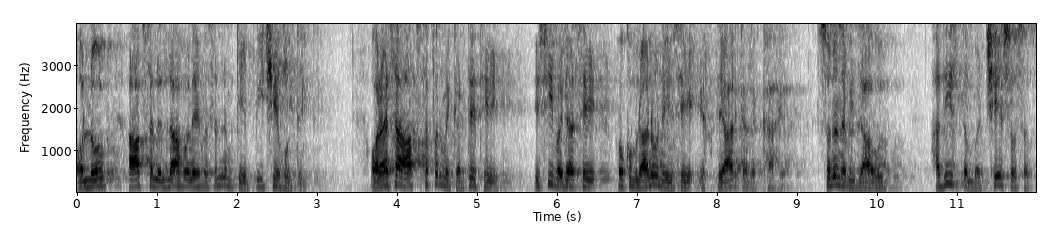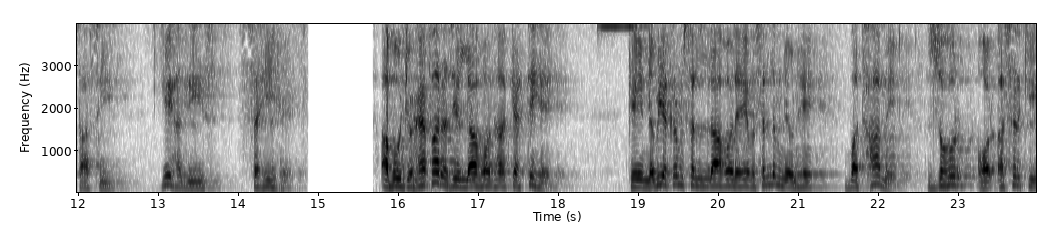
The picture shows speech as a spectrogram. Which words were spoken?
और लोग आप सल्लल्लाहु अलैहि वसल्लम के पीछे होते और ऐसा आप सफ़र में करते थे, इसी वजह से हुक्मरानों ने इसे इख्तियार कर रखा है। सुन नबी दाऊद हदीस नंबर छः सौ सत्तासी। ये हदीस सही है। अबू जुहैफ़ा रज़ी अल्लाह कहते हैं कि नबी अकरम सल्लल्लाहु अलैहि वसल्लम ने उन्हें बथा में जोहर और असर की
